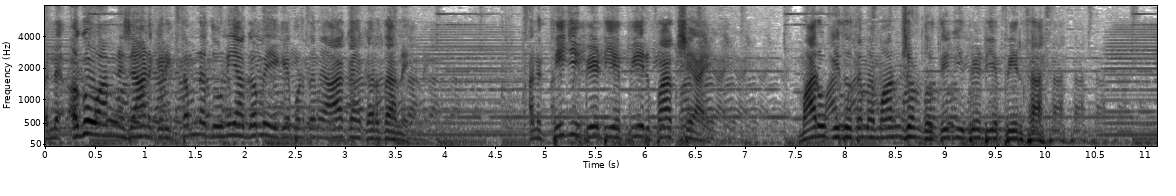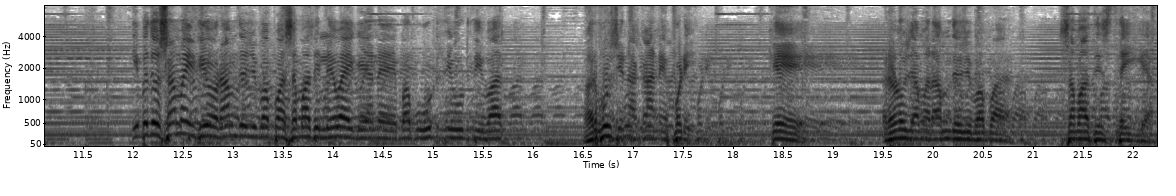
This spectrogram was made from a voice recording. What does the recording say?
એટલે અગાઉ આમને જાણ કરી તમને દુનિયા ગમે કે પણ તમે આ કાંઈ કરતા નહીં. અને ત્રીજી પેઢીએ પીર પાકશે આ મારું કીધું તમે માનશો ને તો ત્રીજી પેઢીએ પીર થાય. એ બધો સમય થયો. રામદેવજી બાપા સમાધિ લેવાઈ ગઈ અને બાપુ ઉઠતી ઉઠતી વાત હરભુજીના કાને પડી કે રણુજામાં રામદેવજી બાપા સમાધિ થઈ ગયા.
